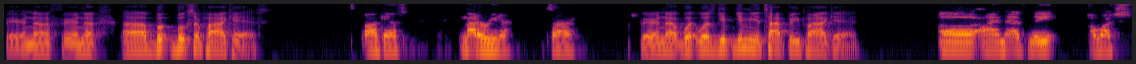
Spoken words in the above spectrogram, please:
Fair enough. Fair enough. Uh, book, books or podcasts? Podcast. Not a reader. Sorry. Fair enough. What was give give me your top three podcast? Uh, I am athlete. I watch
